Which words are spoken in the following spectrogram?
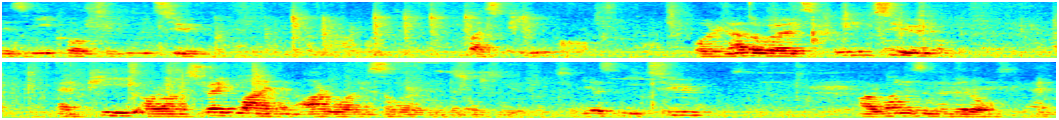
is equal to E2 plus P. Or in other words, E2 and P are on a straight line and R1 is somewhere in the middle. So here's E2, R1 is in the middle, and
